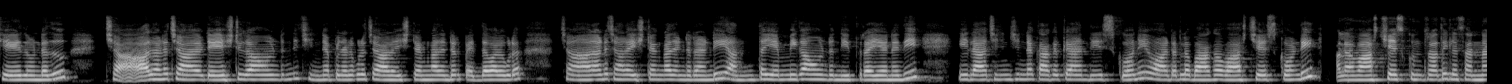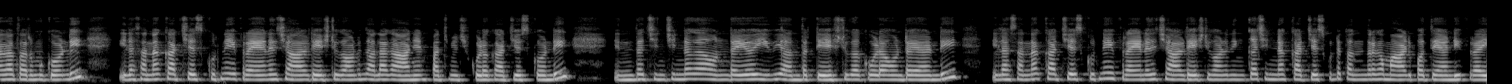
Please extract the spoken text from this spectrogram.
చేదు ఉండదు. చాలా అంటే చాలా టేస్ట్గా ఉంటుంది. చిన్నపిల్లలు కూడా చాలా ఇష్టంగా తింటారు. పెద్దవాళ్ళు కూడా చాలా అంటే చాలా ఇష్టంగా తింటారండి. అంత ఎమ్మిగా ఉంటుంది ఈ ఫ్రై అనేది. ఇలా చిన్న చిన్న కాకరకాయని తీసుకొని వాటర్లో బాగా వాష్ చేసుకోండి. అలా వాష్ చేసుకున్న తర్వాత ఇలా సన్నగా తరుముకోండి. ఇలా సన్నగా కట్ చేసుకుంటే ఈ ఫ్రై అనేది చాలా టేస్ట్గా ఉంటుంది. అలాగే ఆనియన్ పచ్చిమిర్చి కూడా కట్ చేసుకోండి. ఎంత చిన్న చిన్నగా ఉంటాయో ఇవి అంత టేస్ట్గా కూడా ఉంటాయండి. ఇలా సన్నగా కట్ చేసుకుంటే ఈ ఫ్రై అనేది చాలా టేస్ట్గా ఉంటుంది. ఇంకా చిన్నగా కట్ చేసుకుంటే తొందరగా మాడిపోతాయండి ఫ్రై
